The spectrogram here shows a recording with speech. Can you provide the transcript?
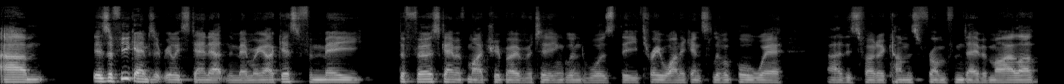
Um, there's a few games that really stand out in the memory. I guess for me, the first game of my trip over to England was the 3 1 against Liverpool, where uh, this photo comes from from David Meyler.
